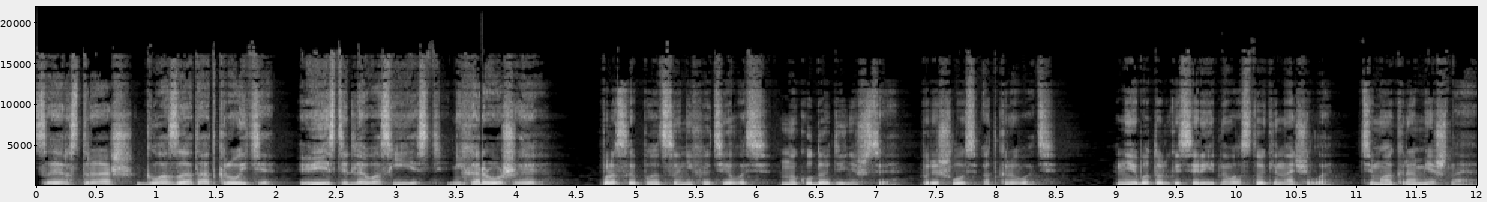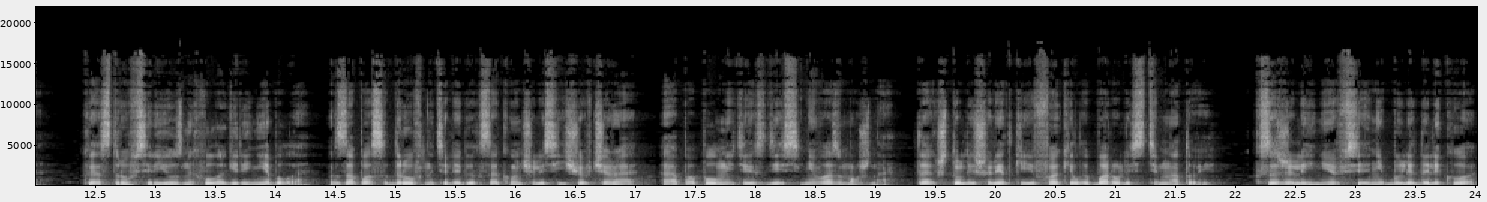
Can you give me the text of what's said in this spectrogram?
«Сэр-страж, глаза-то откройте! Вести для вас есть, нехорошие!» Просыпаться не хотелось, но куда денешься? Пришлось открывать. Небо только сереть на востоке начало, тьма кромешная. Костров серьезных в лагере не было, запасы дров на телегах закончились еще вчера, а пополнить их здесь невозможно. Так что лишь редкие факелы боролись с темнотой. К сожалению, все они были далеко,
